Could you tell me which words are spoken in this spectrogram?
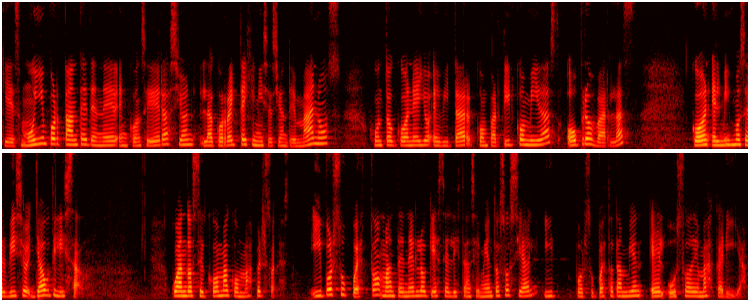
que es muy importante tener en consideración la correcta higienización de manos, junto con ello evitar compartir comidas o probarlas con el mismo servicio ya utilizado cuando se coma con más personas. Y por supuesto, mantener lo que es el distanciamiento social y por supuesto también el uso de mascarilla.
